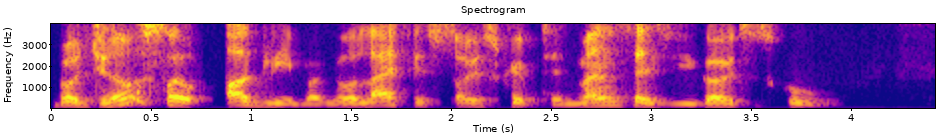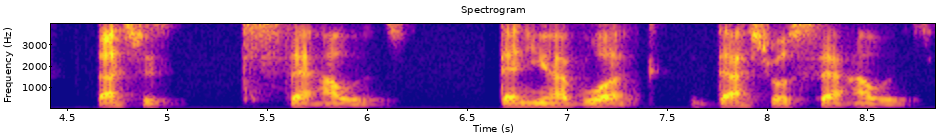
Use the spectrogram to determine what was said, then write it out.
Bro, do you know what's so ugly, bro? Your life is so scripted. Man says you go to school, that's just set hours. Then you have work, that's your set hours,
